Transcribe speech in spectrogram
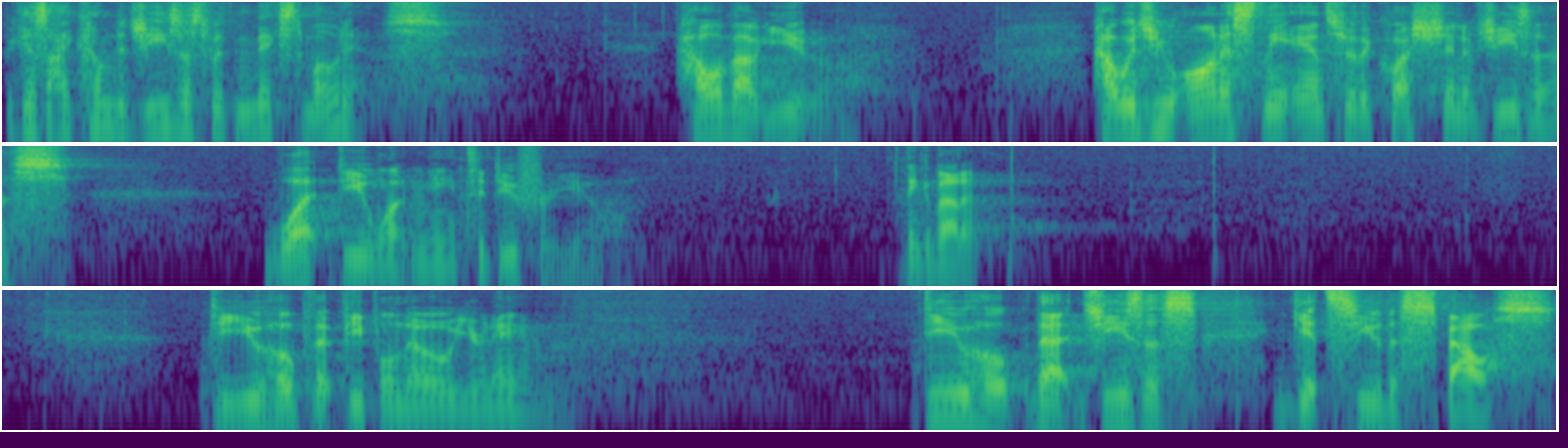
Because I come to Jesus with mixed motives. How about you? How would you honestly answer the question of Jesus, What do you want me to do for you? Think about it. Do you hope that people know your name? Do you hope that Jesus gets you the spouse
